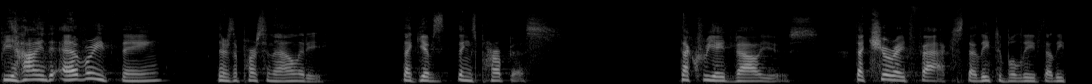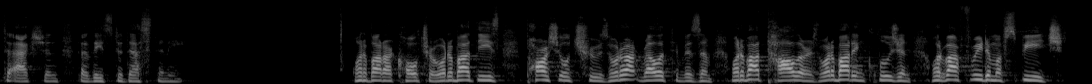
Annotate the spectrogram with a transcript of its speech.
Behind everything, there's a personality that gives things purpose, that create values, that curate facts, that lead to belief, that lead to action, that leads to destiny. What about our culture? What about these partial truths? What about relativism? What about tolerance? What about inclusion? What about freedom of speech?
